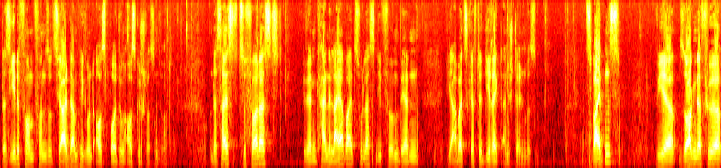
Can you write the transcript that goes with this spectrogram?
dass jede Form von Sozialdumping und Ausbeutung ausgeschlossen wird. Und das heißt zuvörderst, wir werden keine Leiharbeit zulassen. Die Firmen werden die Arbeitskräfte direkt anstellen müssen. Zweitens, wir sorgen dafür,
